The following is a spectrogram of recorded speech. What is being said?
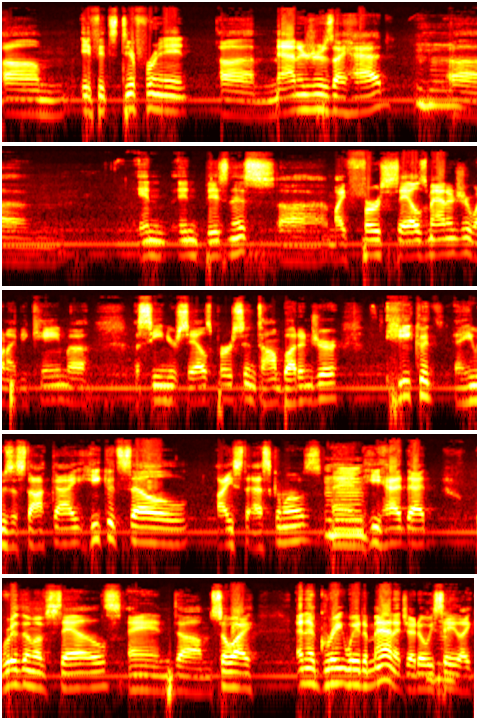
Um, if it's different uh, managers I had Mm-hmm. um, in in business, uh, my first sales manager when I became a, a senior salesperson, Tom Budinger, he could, and he was a stock guy. He could sell ice to Eskimos, and he had that rhythm of sales, and um, so I and a great way to manage. I'd always say like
